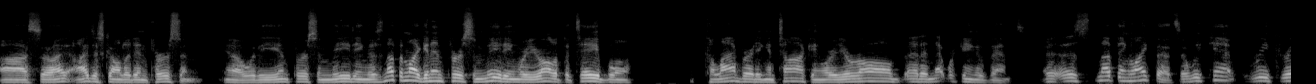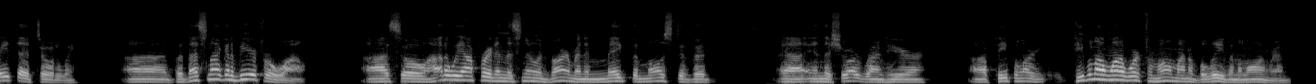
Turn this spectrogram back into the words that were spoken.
Uh, so I, I just call it in person. You know with the in-person meeting there's nothing like an in-person meeting where you're all at the table collaborating and talking or you're all at a networking event it's nothing like that. So we can't recreate that totally. Uh, but that's not going to be here for a while. Uh, so, how do we operate in this new environment and make the most of it uh, in the short run here? Uh, people are people don't want to work from home. I don't believe in the long run.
